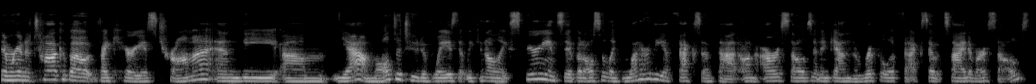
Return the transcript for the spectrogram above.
Then we're going to talk about vicarious trauma and the, um, yeah, multitude of ways that we can all experience it, but also like what are the effects of that on ourselves? And again, the ripple effects outside of ourselves.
